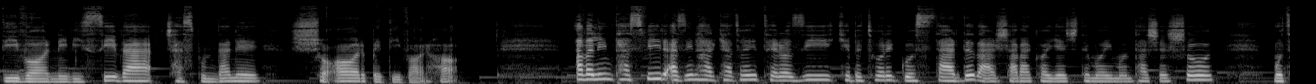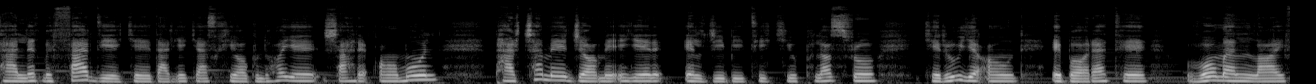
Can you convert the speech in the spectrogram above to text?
دیوار نویسی و چسبوندن شعار به دیوارها. اولین تصویر از این حرکت های ترازی که به طور گسترده در شبکه های اجتماعی منتشر شد متعلق به فردیه که در یکی از خیابونهای شهر آمل پرچم جامعه LGBTQ رو که روی آن عبارت Woman Life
